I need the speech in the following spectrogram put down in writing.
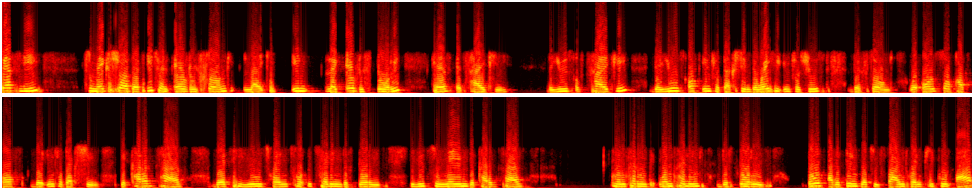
firstly to make sure that each and every song, like in like every story, has a title. The use of title, the use of introduction, the way he introduced the song were also part of the introduction. The characters that he used when to- telling the stories, he used to name the characters when telling the, when telling the stories those are the things that we find when people are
